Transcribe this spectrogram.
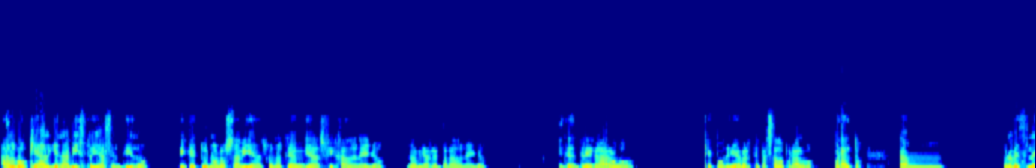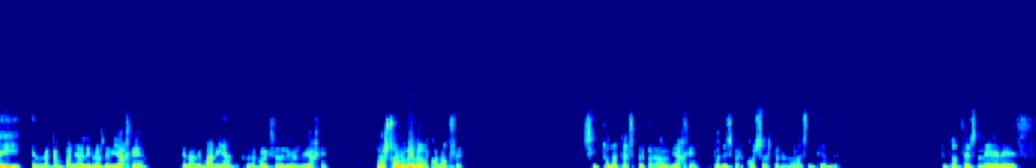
algo que alguien ha visto y ha sentido y que tú no lo sabías o no te habías fijado en ello, no habías reparado en ello, y te entrega algo que podría haberte pasado por algo, por alto. una vez leí en una campaña de libros de viaje en Alemania, en una colección de libros de viaje, uno solo ve lo que conoce. Si tú no te has preparado el viaje, puedes ver cosas, pero no las entiendes. Entonces, leer es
